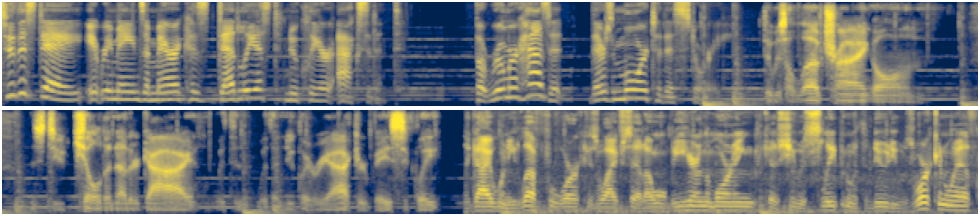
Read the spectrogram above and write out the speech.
To this day, it remains America's deadliest nuclear accident. But rumor has it there's more to this story. There was a love triangle, and this dude killed another guy with with a nuclear reactor, basically. The guy, when he left for work, his wife said, I won't be here in the morning because she was sleeping with the dude he was working with.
